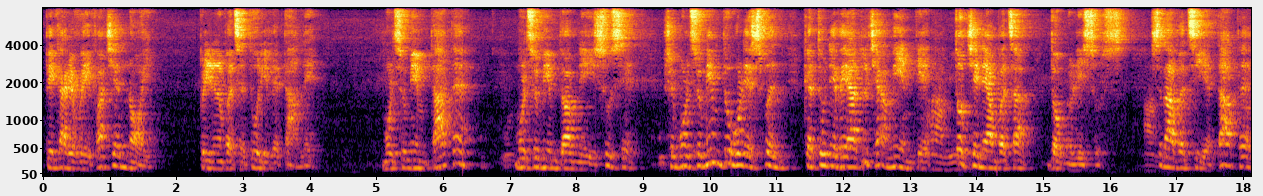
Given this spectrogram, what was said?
pe care o vei face în noi prin învățăturile Tale. Mulțumim, Tată, mulțumim, Doamne Iisuse, și mulțumim, Duhul Sfânt, că Tu ne vei aduce aminte Amin. tot ce ne-a învățat Domnul Iisus. Slavă ție, Tată,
